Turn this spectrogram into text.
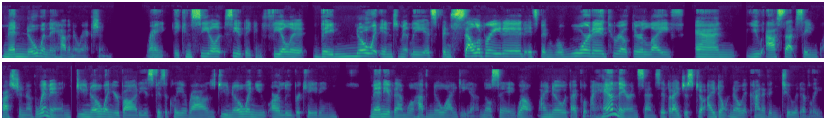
Men know when they have an erection right? They can see it see it they can feel it they know it intimately it's been celebrated it's been rewarded throughout their life and you ask that same question of women do you know when your body is physically aroused? Do you know when you are lubricating many of them will have no idea and they'll say well i know if i put my hand there and sense it but i just don't, i don't know it kind of intuitively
